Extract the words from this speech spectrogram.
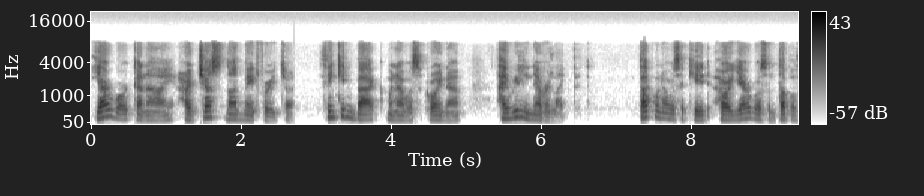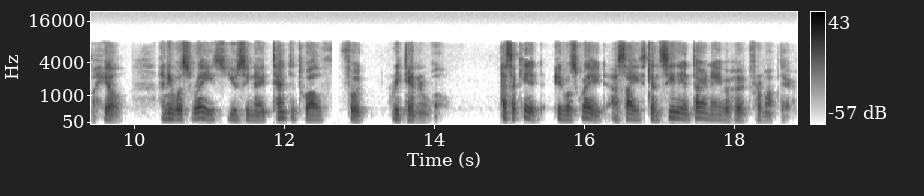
Yard work and I are just not made for each other. Thinking back when I was growing up, I really never liked it. Back when I was a kid, our yard was on top of a hill, and it was raised using a 10 to 12 foot retaining wall. As a kid, it was great as I can see the entire neighborhood from up there.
